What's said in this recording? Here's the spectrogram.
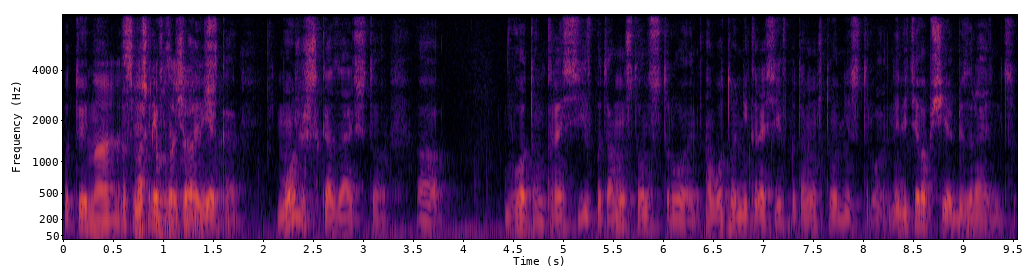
Вот ты, Да, посмотрев на человека, можешь сказать, что э, вот он красив, потому что он строен, а вот он некрасив, потому что он не строен? Или тебе вообще без разницы?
